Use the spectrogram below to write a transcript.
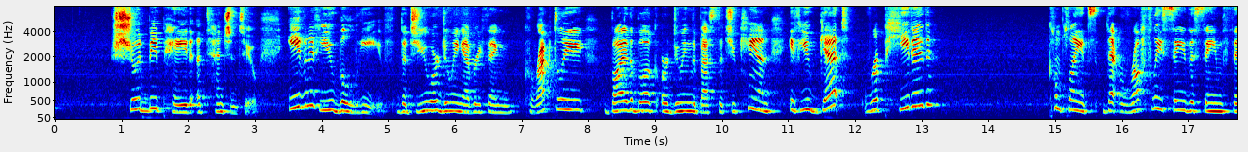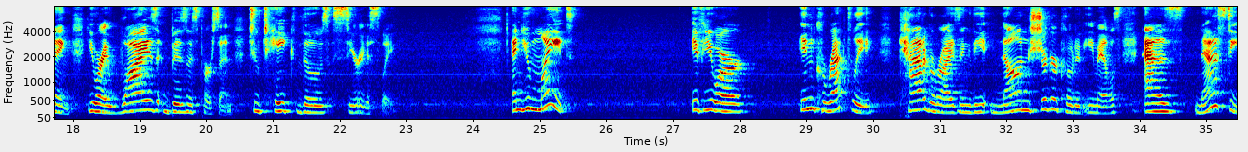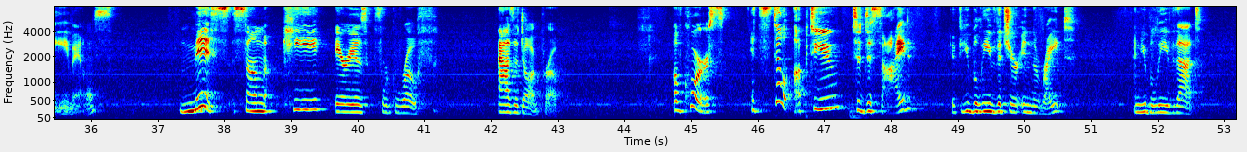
should be paid attention to. Even if you believe that you are doing everything correctly, by the book, or doing the best that you can, if you get repeated complaints that roughly say the same thing, you are a wise business person to take those seriously. And you might, if you are incorrectly categorizing the non sugar coated emails as nasty emails miss some key areas for growth as a dog pro. Of course, it's still up to you to decide if you believe that you're in the right and you believe that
